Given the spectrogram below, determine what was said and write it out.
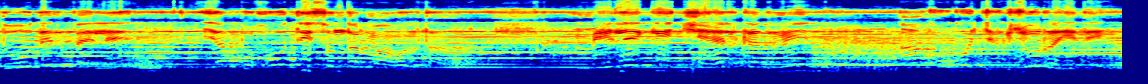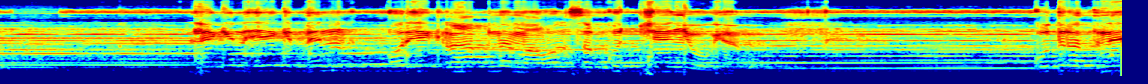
दो दिन पहले यह बहुत ही सुंदर माहौल सब कुछ चेंज हो गया। कुदरत ने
